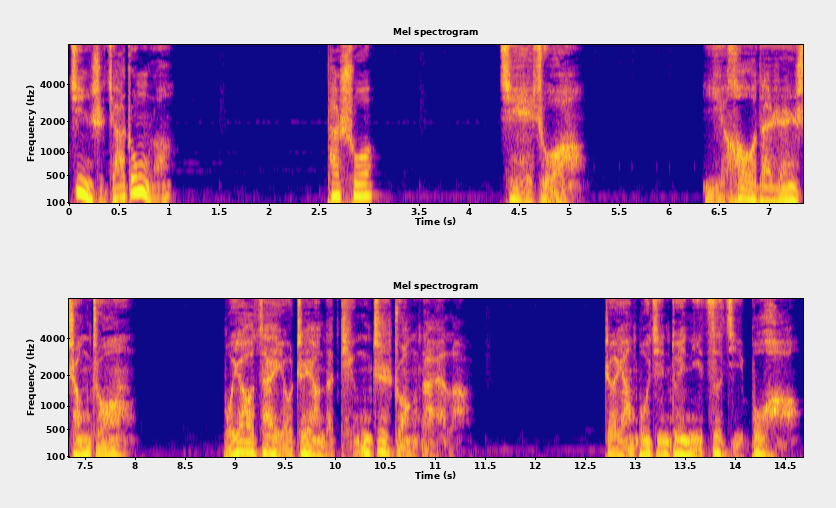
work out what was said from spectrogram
近视加重了。他说：“记住，以后的人生中，不要再有这样的停滞状态了。这样不仅对你自己不好，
